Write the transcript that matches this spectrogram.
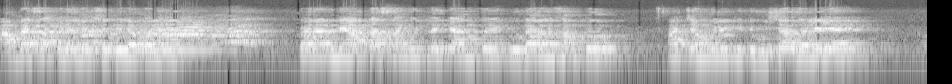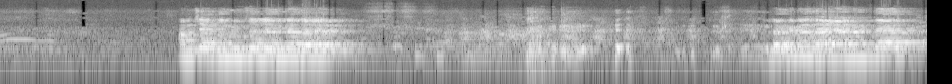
अभ्यासाकडे लक्ष दिलं पाहिजे. कारण मी आताच सांगितलं की आमचं एक उदाहरण सांगतो. आजच्या मुली किती हुशार झालेल्या आहेत. आमच्या गणूचं लग्न झालं. लग्न झाल्यानंतर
